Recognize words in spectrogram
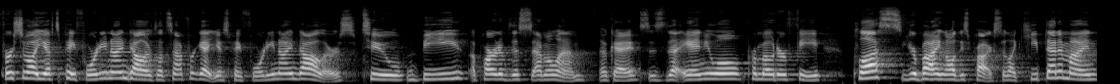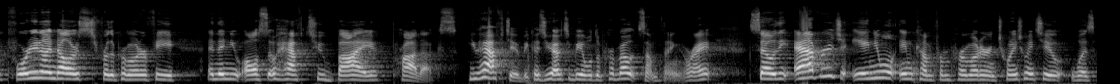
first of all, you have to pay $49. Let's not forget, you have to pay $49 to be a part of this MLM, okay? This is the annual promoter fee. Plus, you're buying all these products. So, like, keep that in mind $49 for the promoter fee and then you also have to buy products. You have to because you have to be able to promote something, right? So the average annual income from promoter in 2022 was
